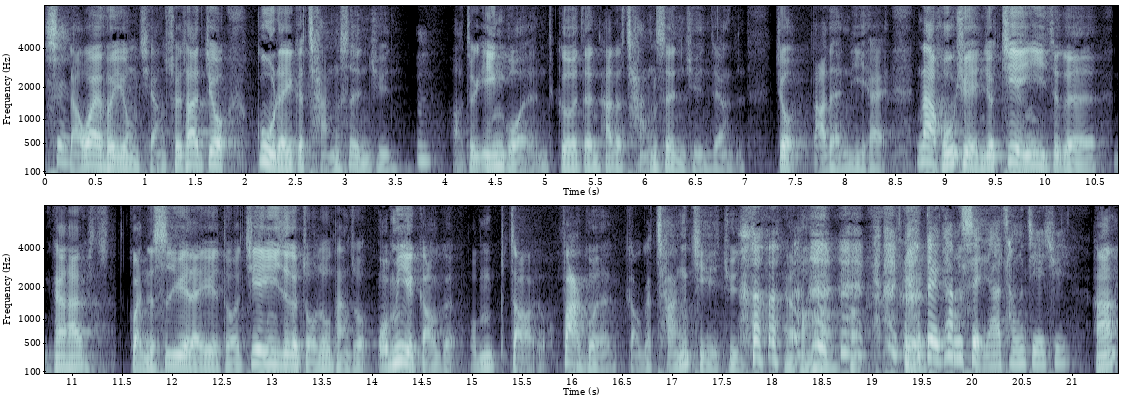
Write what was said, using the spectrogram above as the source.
是老外会用枪，所以他就雇了一个常胜军。嗯，啊，这个英国人戈登他的常胜军这样子就打得很厉害。那胡雪岩就建议这个，你看他管的事越来越多，建议这个左宗棠说，我们也搞个，我们找法国人搞个长捷军，要 对抗谁呀？长捷军啊？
